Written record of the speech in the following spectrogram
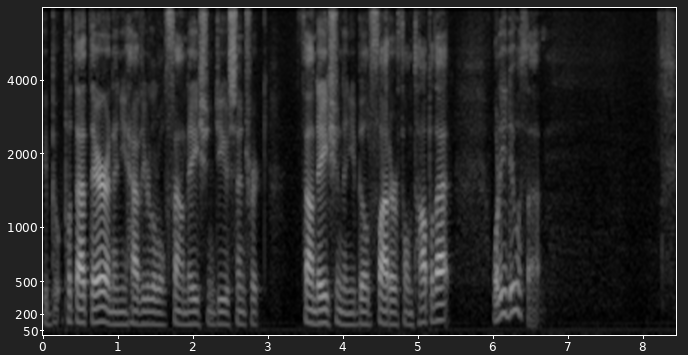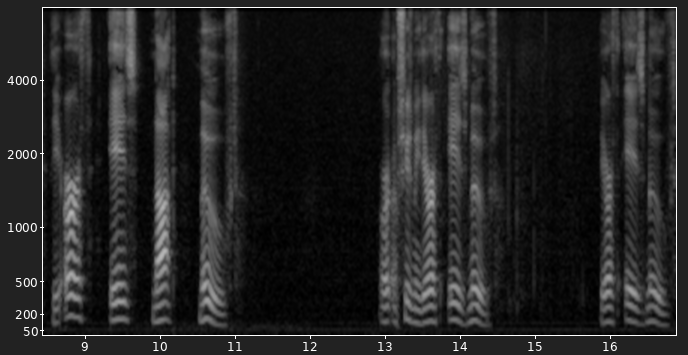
you put that there, and then you have your little foundation, geocentric foundation, and you build flat earth on top of that. What do you do with that? The earth is not moved. Or, excuse me, the earth is moved. The earth is moved.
